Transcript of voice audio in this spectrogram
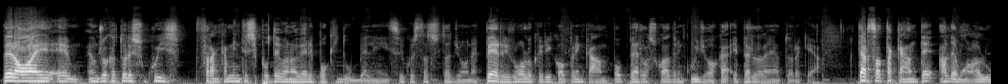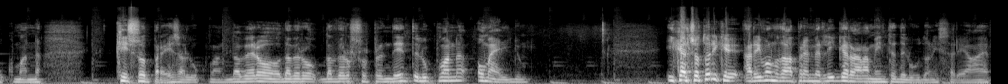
però è, è, è, un giocatore su cui francamente si potevano avere pochi dubbi all'inizio di questa stagione, per il ruolo che ricopre in campo, per la squadra in cui gioca e per l'allenatore che ha. Terzo attaccante, Ademola Lukman. Che sorpresa Lukman, davvero, davvero, davvero sorprendente Lukman, o meglio, i calciatori che arrivano dalla Premier League raramente deludono in Serie A, eh.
